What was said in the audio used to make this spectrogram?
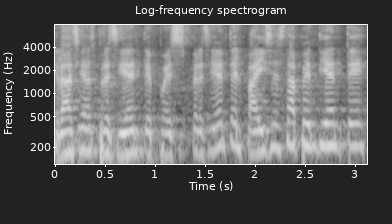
Gracias, presidente. Pues, presidente, el país está pendiente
